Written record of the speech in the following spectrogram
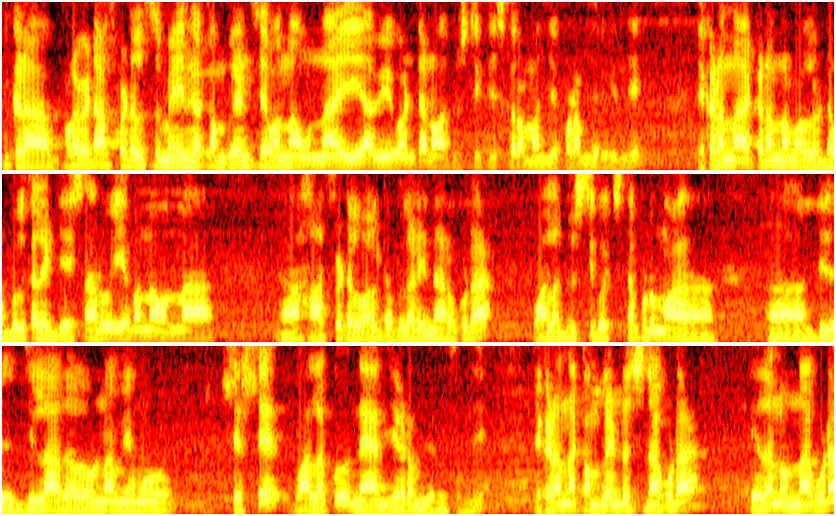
ఇక్కడ ప్రైవేట్ హాస్పిటల్స్ మెయిన్గా కంప్లైంట్స్ ఏమన్నా ఉన్నాయి అవి అంటే నా దృష్టికి తీసుకురమ్మని చెప్పడం జరిగింది. ఎక్కడన్నా ఎక్కడన్నా వాళ్ళు డబ్బులు కలెక్ట్ చేసినారు ఏమన్నా ఉన్నా ఆ, హాస్పిటల్ వాళ్ళు డబ్బులు అడిగినారు కూడా వాళ్ళ దృష్టికి వచ్చినప్పుడు మా ఆ, జిల్లాలో ఉన్న మేము చేస్తే వాళ్ళకు న్యాయం చేయడం జరుగుతుంది. ఎక్కడన్నా కంప్లైంట్ వచ్చినా కూడా ఏదన్నా ఉన్నా కూడా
